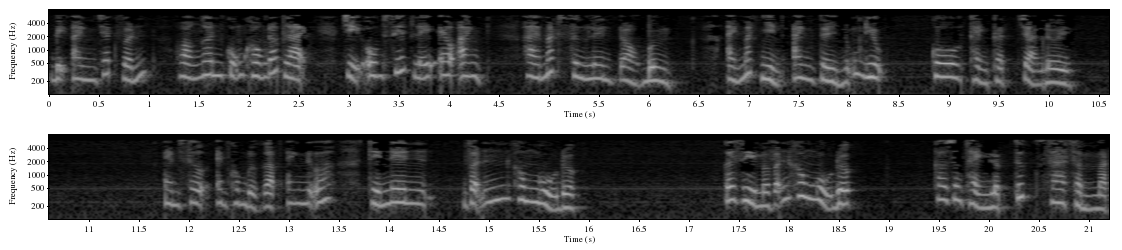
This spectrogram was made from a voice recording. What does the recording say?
Bị anh chất vấn, Hoàng Ngân cũng không đáp lại, chỉ ôm siết lấy eo anh, hai mắt sưng lên đỏ bừng. Ánh mắt nhìn anh đầy nũng nịu, cô thành thật trả lời. Em sợ em không được gặp anh nữa, thế nên vẫn không ngủ được. Cái gì mà vẫn không ngủ được? Cao Dương Thành lập tức xa sầm mặt.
